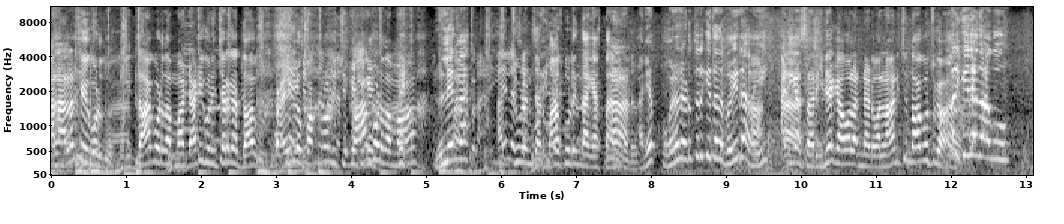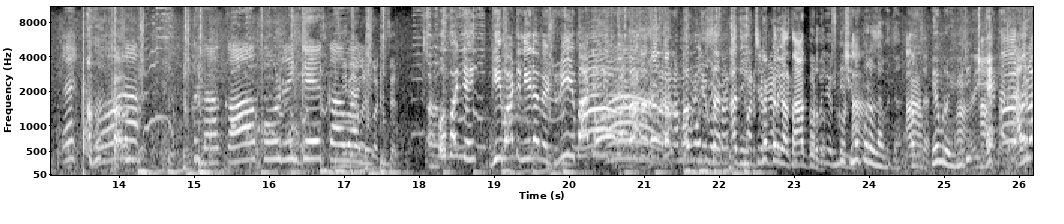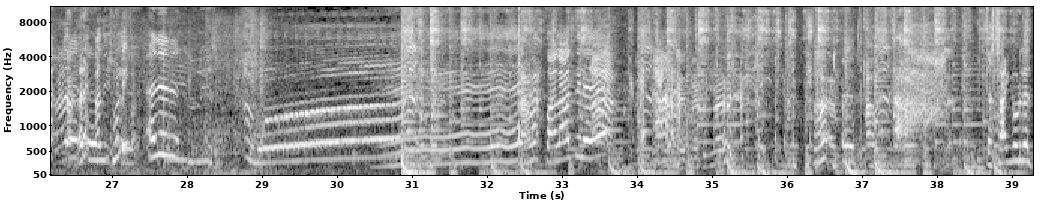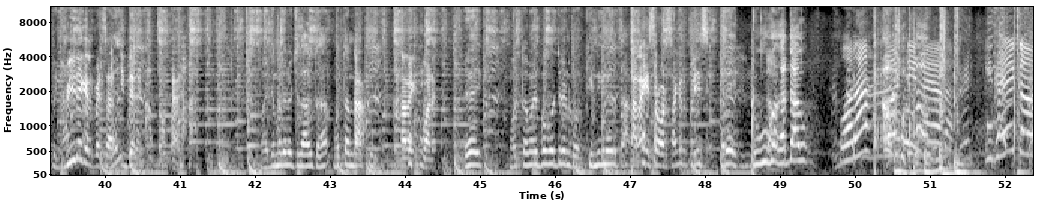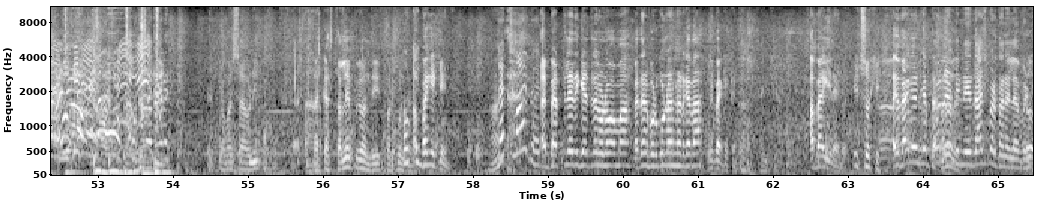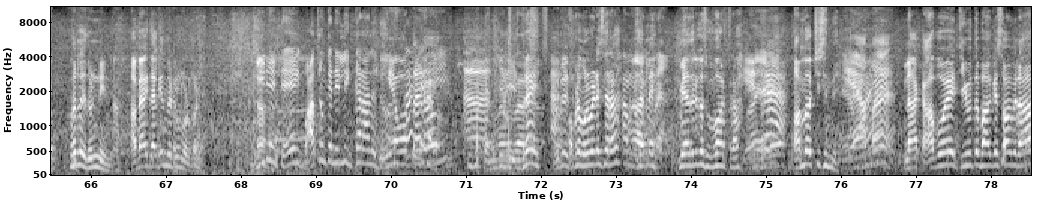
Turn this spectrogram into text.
అలా అలర్ట్ చేయకూడదు. ఇది దాగకూడదమ్మా. డాడీ కొని ఇచ్చారు కదా దాగు. ట్రైన్లో పక్కన వాళ్ళు ఇచ్చి దాగకూడదమ్మా చూడండి సార్ మా కూడా తాగేస్తా అరే పోరాడు అడుగుతారు కదా పోయిరా అదిగా సార్ ఇదే కావాలన్నాడు. వాళ్ళ నానిచ్చింది తాగొచ్చుగా. ఇదే తాగు. నాకు ఆ కూల్ డ్రింకే కావాలి. ఓ పని చేయి. ఈ లీడ పెట్టు. ఈ బాటి అది చిన్నపిల్లలు తాగకూడదు. ఇది తాగుతా ఏం రో ఇది. అరే, అది చూడండి. పలాతిలే. ఇంత స్ట్రాంగ్ కూడా కలిపి వీడే గెలిపాడు సార్ ఇద్దరే. మధ్య మధ్యలో వచ్చి తాగుతా మొత్తం తాగు ఏయ్ మొత్తం అయిపోగొట్టిరు అనుకో కిందికి నేడుతా అలాగే సార్ వాడు సంగతి ప్లీజ్ అరే నువ్వు కదా తాగు పోరా? వట్టి తేడా. ఇదే కావాలి ఇదే. నమస్తే శ్రావణి. నాకు కాస్త తలెప్పిగా ఉంది పడుకుంటా అబ్బాయికి ఎక్కండి దట్స్ మై బెడ్ ఆ, పెట్టలేదు గెట్టలేదు ఉండవమ్మా. పెద్దని పడుకుంటున్నాడు కదా మీ బ్యాగ్ ఎక్కండి ఆ బ్యాగ్ ఇలాండి ఇట్స్ ఓకే ఏ బ్యాగ్ అని చెప్తాను నేను దాచి పెడతాను పర్లేదు ఆ బ్యాగ్ తగ్గింది పెట్టుకుని పడుకోండి. ఏంటంటే బాత్రూమ్ కని వెళ్ళి ఇంకా రాలేదు. అప్పుడు మొదలు పెట్టేశారా? సర్లే మీ అందరికీ శుభవార్తరా అమ్మ వచ్చేసింది. నా కాబోయే జీవిత భాగ్యస్వామిరా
